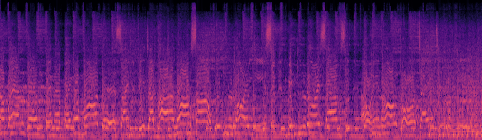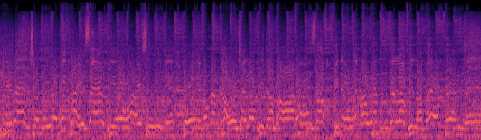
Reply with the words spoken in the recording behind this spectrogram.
ลาบิลาแฟนแฟนแฟนไปกับมอเตอร์ไซค์พี่จะพาน้องสาวบินร้อยยี่สิบบินร้อยสามสิบเอาให้น้องพอใจถึงรถพี่ไม่แรงจะไม่ยอมให้ใครแซงเพี่เอาไว้ซื้อแกขอให้น้องนั้นเข้าใจแล้วพี่จะพาน้องสาวบินเอาเวนเอาเวนเวนลาบิลาแฟนแฟนแฟน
